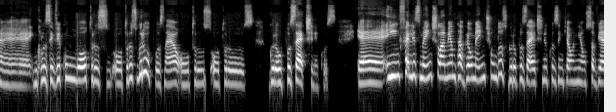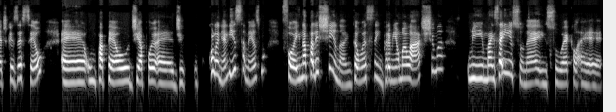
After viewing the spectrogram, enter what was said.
É, inclusive com outros outros grupos, né? Outros outros grupos étnicos. É, infelizmente, lamentavelmente, um dos grupos étnicos em que a União Soviética exerceu é, um papel de apoio é, de colonialista mesmo foi na Palestina. Então, assim, para mim é uma lástima, e, mas é isso, né? Isso é, é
